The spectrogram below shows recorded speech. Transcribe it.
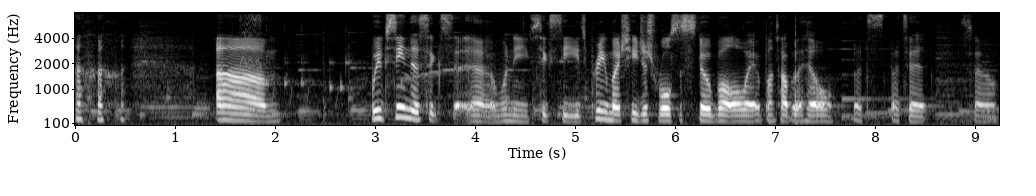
um, we've seen this ex- uh, when he succeeds. Pretty much, he just rolls the snowball away up on top of the hill. That's that's it. So,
